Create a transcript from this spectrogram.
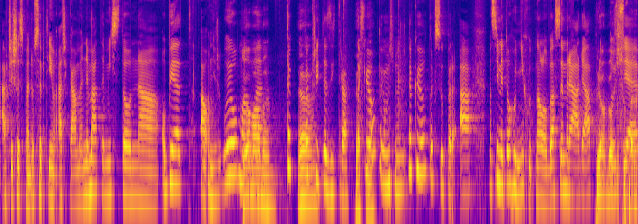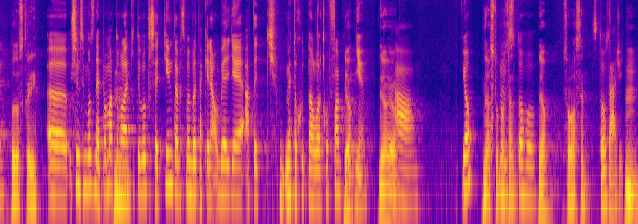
a přišli jsme do Septím a říkáme, nemáte místo na oběd? A oni řekli, jo, máme. Jo, máme. Tak, Jo. tak přijďte zítra. Tak Jasně. jo, tak my jsme, tak jo, tak super. A vlastně mi to hodně chutnalo. Byla jsem ráda, Jo, bylo to protože super, bylo to skvělý. Uh, už jsem si moc nepamatovala, hmm. jaký to byl předtím, tam jsme byli taky na obědě a teď mi to chutnalo jako fakt Jo. hodně. Jo, jo. A jo, Na 100%. mám z toho, Jo, souhlasím. z toho zážitek. Hmm.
